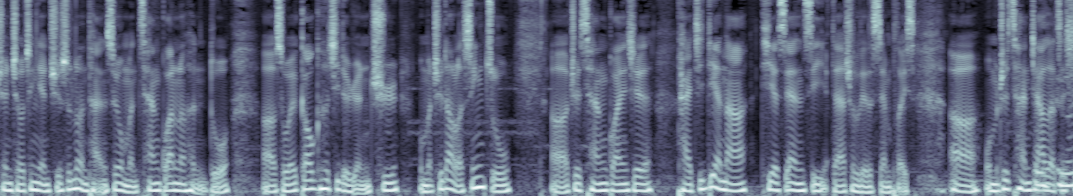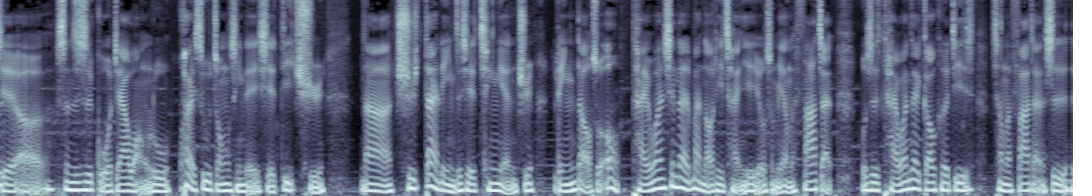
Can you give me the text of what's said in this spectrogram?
全球青年趋势论坛，所以我们参观了很多呃所谓高科技的园区。我们去到了新竹，呃，去参观一些台积电啊、TSMC（Actually the same place）。呃，我们去参加了这些呃，甚至是国家网络快速中心的一些地区。那去带领这些青年去领导说，哦，台湾现在的半导体产业有什么样的发展，或是台湾在高科技上的发展是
